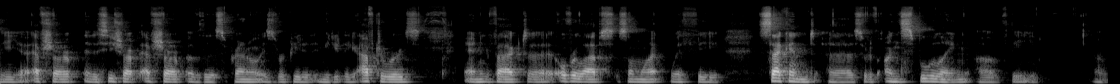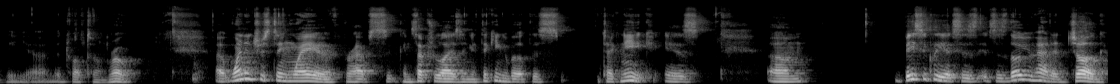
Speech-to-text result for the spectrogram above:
the F sharp and the C sharp F sharp of the soprano is repeated immediately afterwards, and in fact uh, overlaps somewhat with the second uh, sort of unspooling of the of the, uh, the 12-tone row. Uh, one interesting way of perhaps conceptualizing and thinking about this technique is um, basically it's as, it's as though you had a jug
